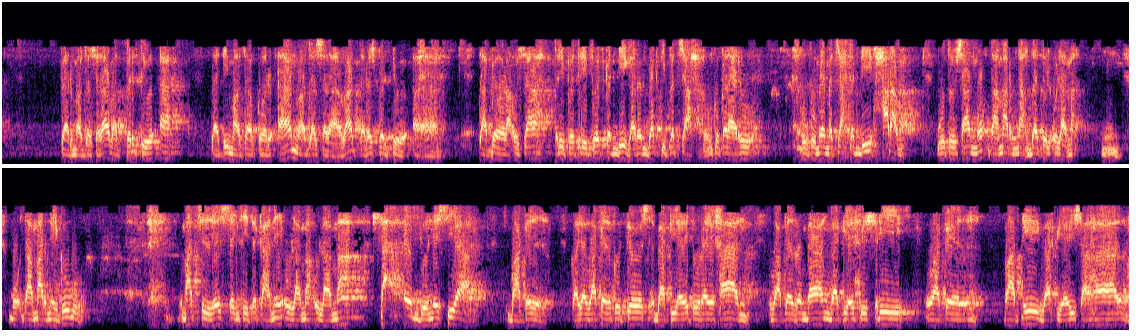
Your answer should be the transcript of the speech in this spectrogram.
Bar maca selawat berdoa. Jadi maca Quran, maca selawat, terus berdoa. Tapi ora usah. Ribut-ribut kendi karo ndok dipecah uku keliru. Hukume mecah kendi haram. Putusan muktamar nahdlatul ulama. Hmm. muktamar niku majelis sing ditekani ulama-ulama sak Indonesia. Wakil kaya wakil kudus Mbak Kiai Turaihan wakil Rembang bagi Bisri wakil Pati bagi Sahal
